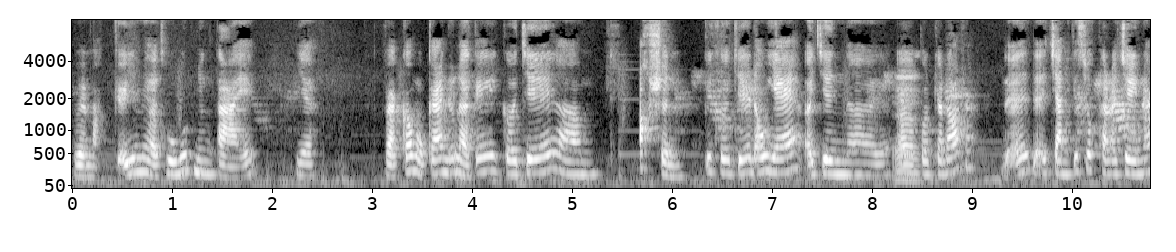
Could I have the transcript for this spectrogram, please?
về mặt kiểu giống như là thu hút nhân tài ấy. Yeah. và có một cái nữa là cái cơ chế um, auction cái cơ chế đấu giá ở trên uh, ừ. Polkadot á để để tranh cái suất parachain đó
